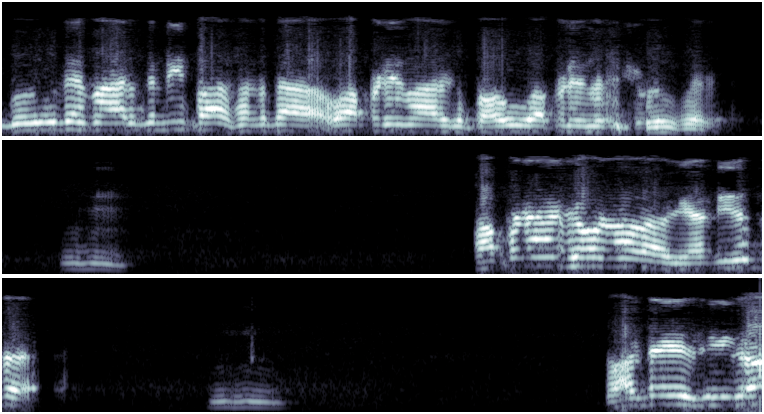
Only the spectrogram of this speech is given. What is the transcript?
ਗੁਰੂ ਦੇ ਮਾਰਗ ਨਹੀਂ ਪਾ ਸਕਦਾ ਉਹ ਆਪਣੇ ਮਾਰਗ ਪਾਊ ਆਪਣੇ ਨਾਲ ਜੁੜੂ ਫਿਰ। ਆਪਣਾ ਜੋੜਨ ਵਾਲਾ ਗਿਆ ਨਹੀਂ ਸਾਡੇ ਸੀਗਾ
